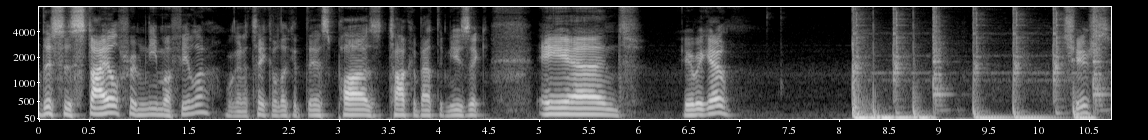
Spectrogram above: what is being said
this is Style from Nemophila. We're going to take a look at this, pause, talk about the music, and here we go. Cheers.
